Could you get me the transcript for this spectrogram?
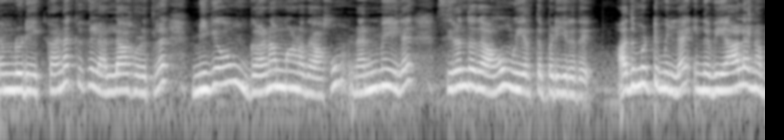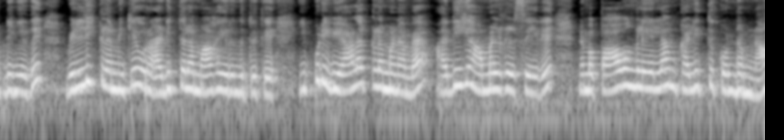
நம்மளுடைய கணக்குகள் அல்லாஹிடத்தில் மிகவும் கனமானதாகவும் நன்மையில் சிறந்ததாகவும் உயர்த்தப்படுகிறது. அது மட்டும் இல்லை இந்த வியாழன் அப்படிங்கிறது வெள்ளிக்கிழமைக்கே ஒரு அடித்தளமாக இருந்துட்டுருக்கு. இப்படி வியாழக்கிழமை நம்ம அதிக அமல்கள் செய்து நம்ம பாவங்களை எல்லாம் கழித்து கொண்டோம்னா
